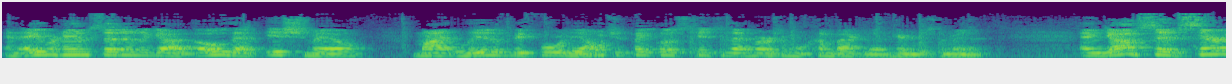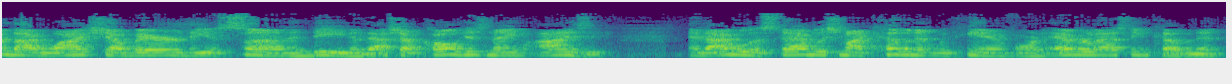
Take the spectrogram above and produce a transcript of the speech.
And Abraham said unto God, Oh, that Ishmael might live before thee. I want you to pay close attention to that verse. Going to come back to that here in just a minute. And God said, Sarah thy wife shall bear thee a son indeed, and thou shalt call his name Isaac. And I will establish my covenant with him for an everlasting covenant,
